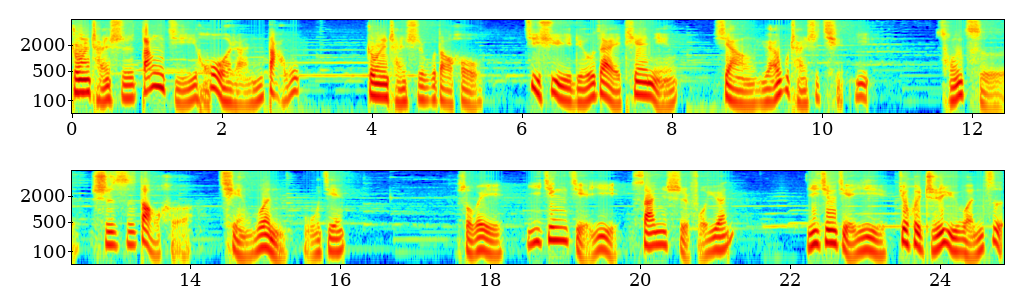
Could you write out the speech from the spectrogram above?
中人禅师当即豁然大悟。中人禅师悟道后，继续留在天宁，向圆悟禅师请益。从此师资道合，请问无间。所谓一经解义，三世佛冤。一经解义，就会止于文字。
